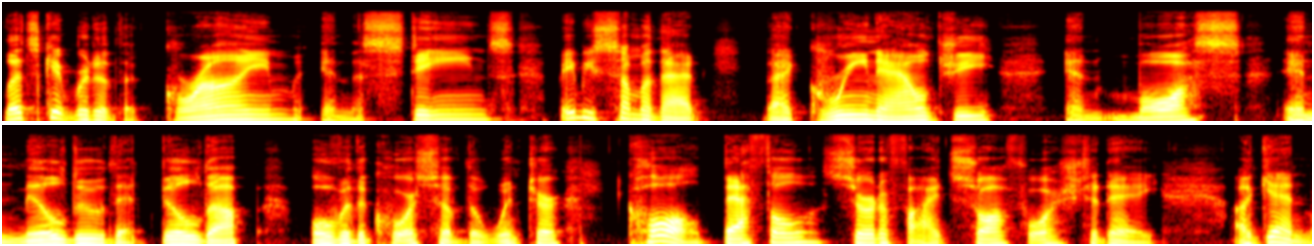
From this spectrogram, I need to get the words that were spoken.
Let's get rid of the grime and the stains, maybe some of that, that green algae and moss and mildew that build up over the course of the winter. Call Bethel Certified Soft Wash today. Again,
